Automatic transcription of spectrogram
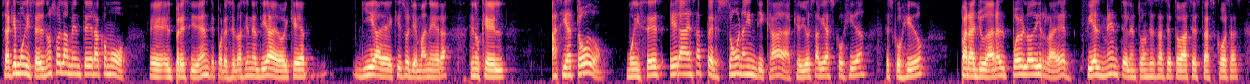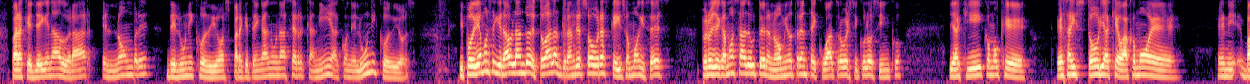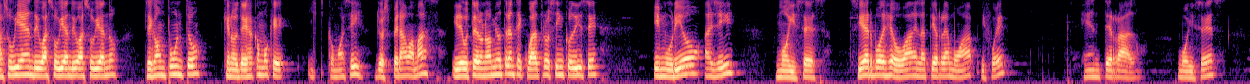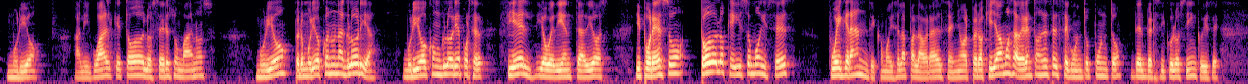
O sea que Moisés no solamente era como eh, el presidente, por decirlo así en el día de hoy, que guía de X o Y manera, sino que él hacía todo. Moisés era esa persona indicada que Dios había escogido, escogido para ayudar al pueblo de Israel. Fielmente Él entonces hace todas estas cosas para que lleguen a adorar el nombre del único Dios, para que tengan una cercanía con el único Dios. Y podríamos seguir hablando de todas las grandes obras que hizo Moisés, pero llegamos a Deuteronomio 34, versículo 5, y aquí como que esa historia que va como va subiendo y va subiendo y va subiendo, llega a un punto que nos deja como que ¿Y cómo así? Yo esperaba más. Y Deuteronomio 34, 5 dice, y murió allí Moisés, siervo de Jehová en la tierra de Moab, y fue enterrado. Moisés murió, al igual que todos los seres humanos, murió, pero murió con una gloria. Murió con gloria por ser fiel y obediente a Dios. Y por eso todo lo que hizo Moisés fue grande, como dice la palabra del Señor. Pero aquí ya vamos a ver entonces el segundo punto del versículo 5. Dice,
